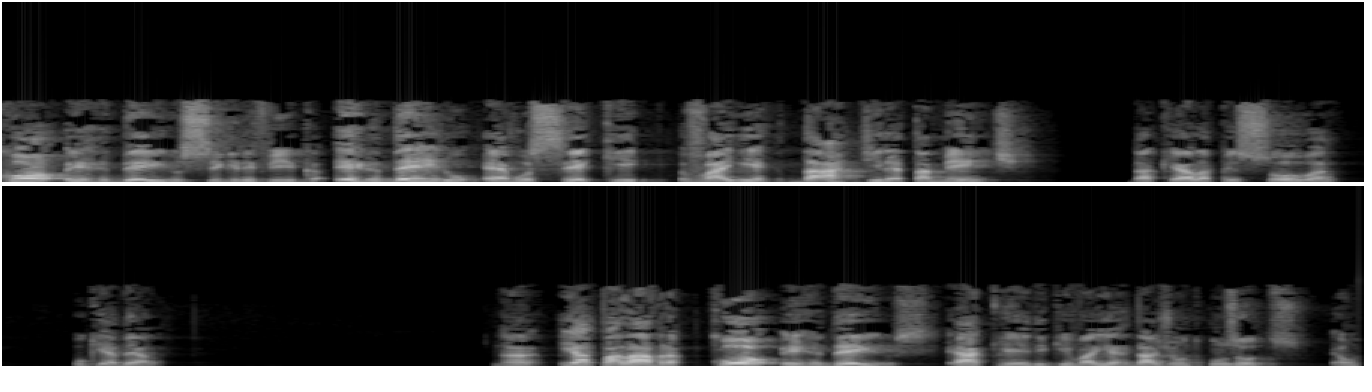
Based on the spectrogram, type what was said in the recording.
Co-herdeiro significa, herdeiro é você que vai herdar diretamente daquela pessoa o que é dela. Né? E a palavra co-herdeiros é aquele que vai herdar junto com os outros é um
